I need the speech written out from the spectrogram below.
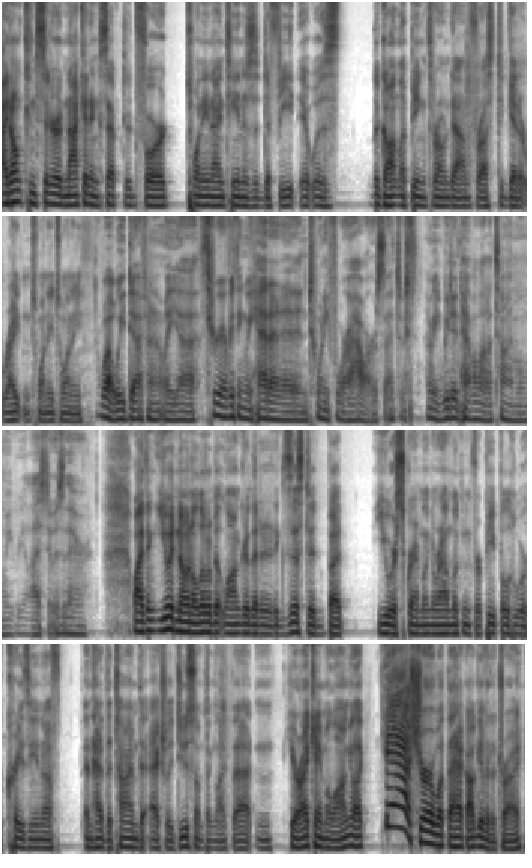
I don't consider not getting accepted for 2019 as a defeat. It was the gauntlet being thrown down for us to get it right in 2020. Well, we definitely uh, threw everything we had at it in 24 hours. That's, what, I mean, we didn't have a lot of time when we realized it was there. Well, I think you had known a little bit longer that it had existed, but you were scrambling around looking for people who were crazy enough and had the time to actually do something like that. And here I came along and like, yeah, sure, what the heck, I'll give it a try.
